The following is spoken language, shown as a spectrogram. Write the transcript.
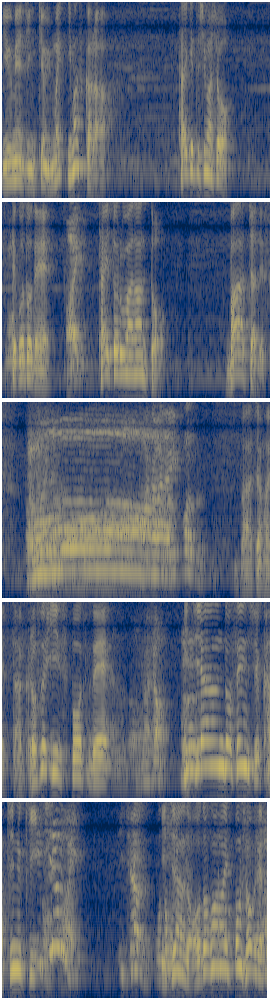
有名人今日いまいますから、対決しましょう。ってことで、タイトルはなんと、バーチャです。バーチャファイタークロス e スポーツで1ラウンド選手勝ち抜き。1ラウンド1ラウンド。男の一本勝負です。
